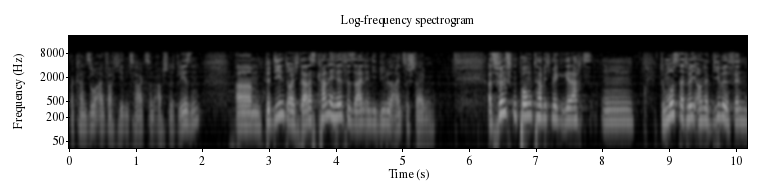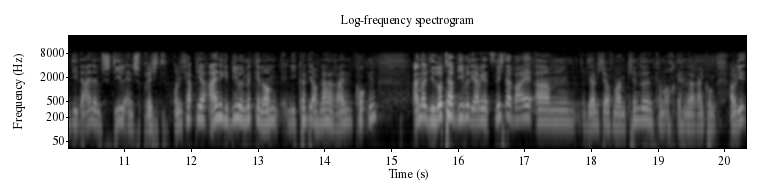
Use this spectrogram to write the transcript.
man kann so einfach jeden Tag so einen Abschnitt lesen. Ähm, bedient euch da, das kann eine Hilfe sein, in die Bibel einzusteigen. Als fünften Punkt habe ich mir gedacht, mh, hm, du musst natürlich auch eine Bibel finden, die deinem Stil entspricht. Und ich habe hier einige Bibeln mitgenommen, die könnt ihr auch nachher reingucken. Einmal die Lutherbibel, die habe ich jetzt nicht dabei. Ähm, die habe ich hier auf meinem Kindle, kann man auch gerne da reingucken. Aber die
